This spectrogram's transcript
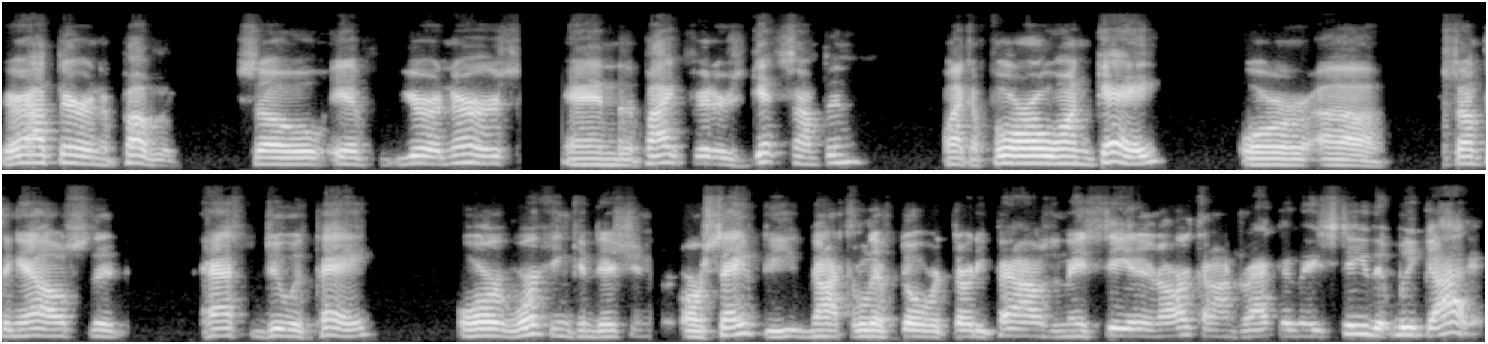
they're out there in the public. So if you're a nurse and the pipe fitters get something like a 401k or uh, something else that has to do with pay or working condition or safety, not to lift over 30 pounds, and they see it in our contract and they see that we got it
